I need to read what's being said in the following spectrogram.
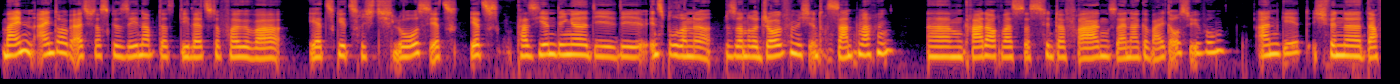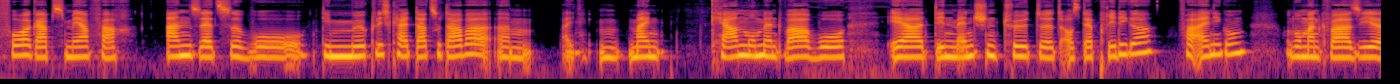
Mein Eindruck, als ich das gesehen habe, dass die letzte Folge war, jetzt geht's richtig los. Jetzt, jetzt passieren Dinge, die, die insbesondere besondere Joel für mich interessant machen. Ähm, Gerade auch was das Hinterfragen seiner Gewaltausübung angeht. Ich finde, davor gab es mehrfach Ansätze, wo die Möglichkeit dazu da war. Ähm, mein Kernmoment war, wo er den Menschen tötet aus der Predigervereinigung und wo man quasi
